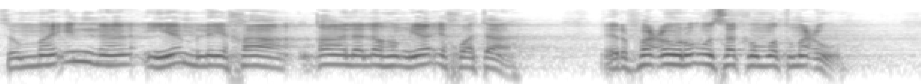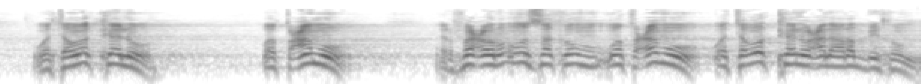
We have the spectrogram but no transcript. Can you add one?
ثم إن يملخا قال لهم يا إخوتاه ارفعوا رؤوسكم واطمعوا وتوكلوا واطعموا. ارفعوا رؤوسكم واطعموا وتوكلوا على ربكم.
